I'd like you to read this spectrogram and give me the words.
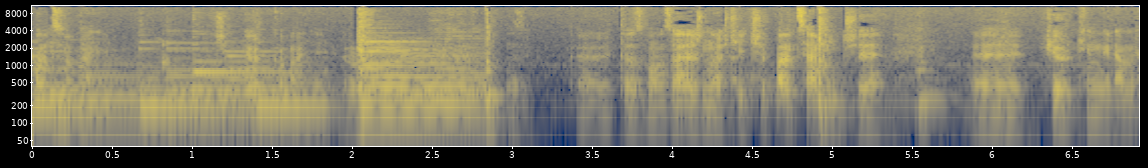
palcowanie, czy piórkowanie. yy, To w zależności, czy palcami, czy yy, piórkiem gramy.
